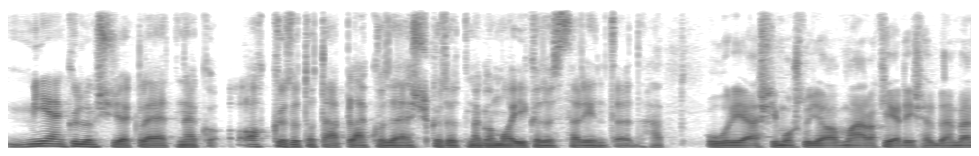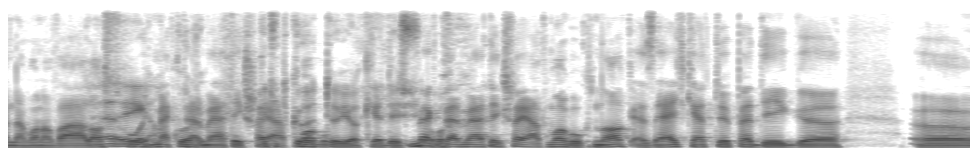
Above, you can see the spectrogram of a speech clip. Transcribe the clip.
milyen különbségek lehetnek a között a táplálkozás között, meg a mai között szerinted? Hát óriási, most ugye már a kérdésedben benne van a válasz, e, hogy megtermelték saját maguk, a kérdés. Megtermelték saját maguknak, ez egy, kettő pedig ö, ö,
